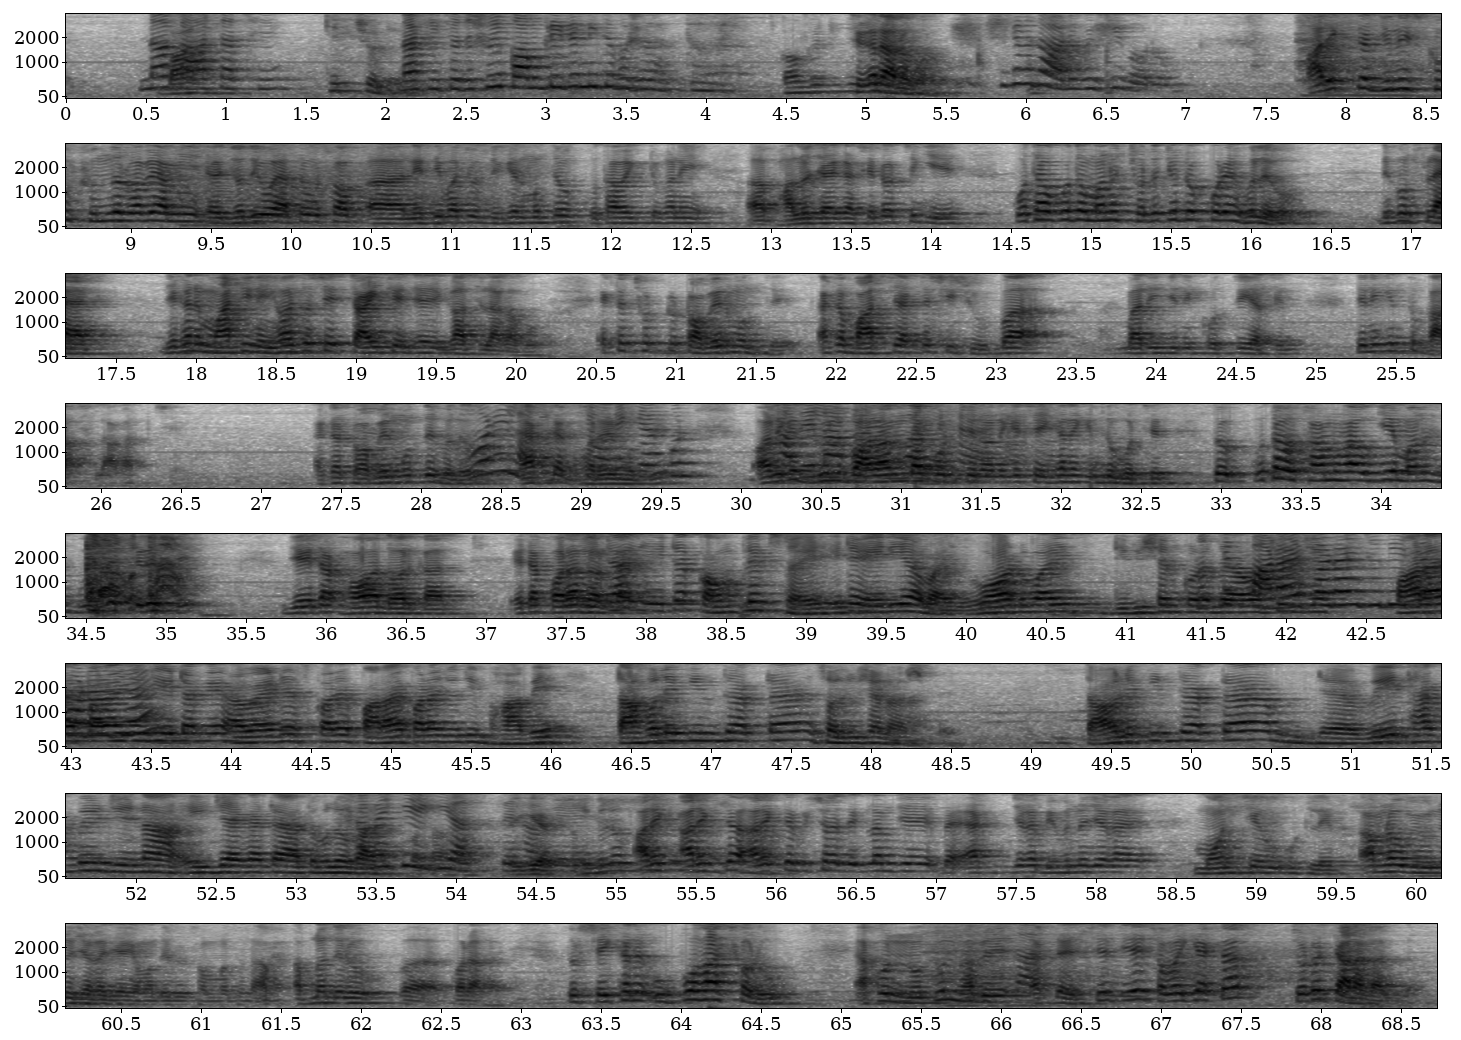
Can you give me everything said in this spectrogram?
না বাঁচ- গাছ আছে কিচ্ছু নেই। না কিছু আছে শুধু কংক্রিটের নিচে বসে থাকতে হবে। সেখানে আরও বড় সেখানে তো আরও বেশি গরম। আরেকটা জিনিস খুব সুন্দরভাবে আমি যদিও এত সব নেতিবাচক দিকের মধ্যেও কোথাও একটুখানি ভালো জায়গা সেটা হচ্ছে গিয়ে কোথাও কোথাও মানুষ ছোট ছোট করে হলেও দেখুন ফ্ল্যাট যেখানে মাটি নেই হয়তো সে চাইছে যে গাছ লাগাবো। একটা ছোট্ট টবের মধ্যে একটা বাচ্চা একটা শিশু বা বাড়ির যিনি কর্ত্রী আছেন তিনি কিন্তু গাছ লাগাচ্ছেন। একটা টবের মধ্যে হলেও একটা ঘরের মধ্যে। অনেকে ঝুল বারান্দা করছেন। অনেকে সেইখানে কিন্তু করছেন। তো কোথাও সামহাও গিয়ে মানুষ বুঝতে পেরেছে যে এটা হওয়া দরকার এটা করা দরকার। এটা কমপ্লেক্স নয় এটা area wise ward wise division করে দেওয়া উচিত পাড়ায় যে পাড়ায় যদি পাড়ায় যদি এটাকে অ্যাওয়ারনেস করে পাড়ায় পাড়ায় যদি ভাবে তাহলে কিন্তু একটা সলিউশন আসবে। তাহলে কিন্তু একটা ওয়ে থাকবে যে না এই জায়গাটা এতগুলো গাছ সবাইকে এগিয়ে আসতে হবে। এগুলো আরেক আরেকটা আরেকটা বিষয় দেখলাম যে এক জায়গায় বিভিন্ন জায়গায় মঞ্চে উঠলে আমরাও বিভিন্ন জায়গায় যাই আমাদেরও সম্বোধন আপনাদেরও করা হয়। তো সেইখানে উপহার স্বরূপ এখন নতুনভাবে। একটা এসছে যে সবাইকে একটা ছোট চারা গাছ দাও।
